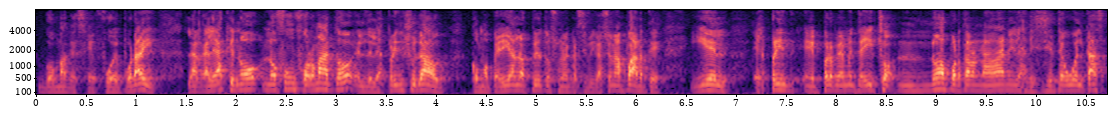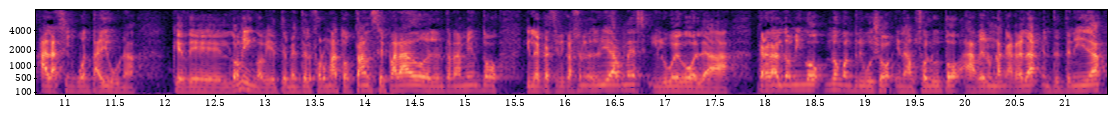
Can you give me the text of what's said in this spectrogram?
goma que se fue por ahí. La realidad es que no, no fue un formato, el del sprint shootout, como pedían los pilotos una clasificación aparte, y el sprint eh, propiamente dicho, no aportaron nada ni las 17 vueltas a las 51 que del domingo, evidentemente el formato tan separado del entrenamiento y la clasificación el viernes y luego la carrera del domingo no contribuyó en absoluto a ver una carrera entretenida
